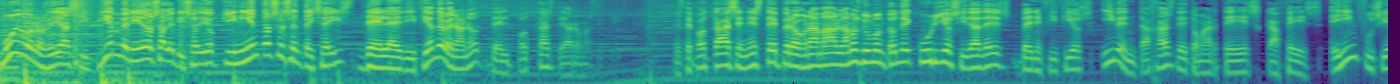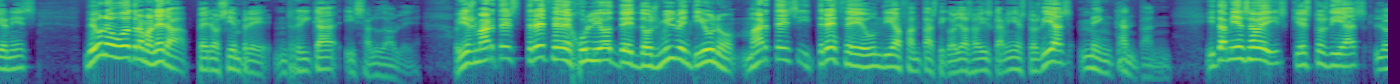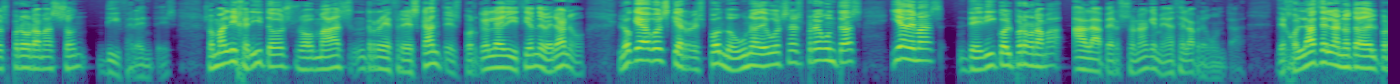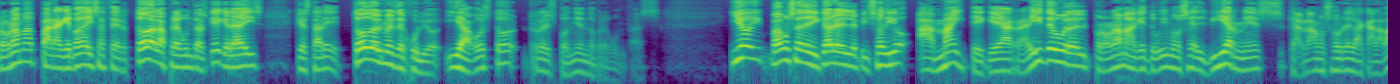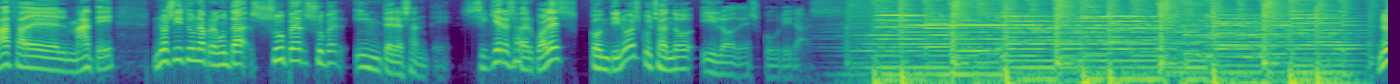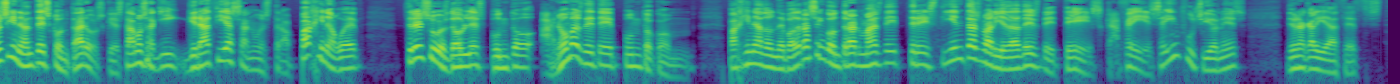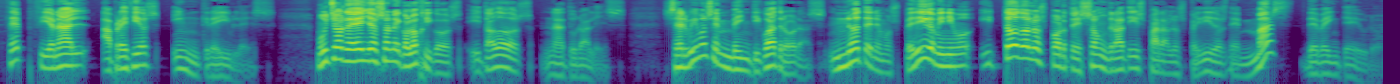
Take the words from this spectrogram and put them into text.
Muy buenos días y bienvenidos al episodio 566 de la edición de verano del podcast de Aromas de Té. En este podcast, en este programa, hablamos de un montón de curiosidades, beneficios y ventajas de tomar tés, cafés e infusiones de una u otra manera, pero siempre rica y saludable. Hoy es martes 13 de julio de 2021, martes y 13, un día fantástico. Ya sabéis que a mí estos días me encantan. Y también sabéis que estos días los programas son diferentes. Son más ligeritos, son más refrescantes, porque es la edición de verano. Lo que hago es que respondo una de vuestras preguntas y además dedico el programa a la persona que me hace la pregunta. Dejo enlace en la nota del programa para que podáis hacer todas las preguntas que queráis, que estaré todo el mes de julio y agosto respondiendo preguntas. Y hoy vamos a dedicar el episodio a Maite, que a raíz del programa que tuvimos el viernes, que hablamos sobre la calabaza del mate, nos hizo una pregunta súper, súper interesante. Si quieres saber cuál es, continúa escuchando y lo descubrirás. No sin antes contaros que estamos aquí gracias a nuestra página web www.aromasdete.com página donde podrás encontrar más de 300 variedades de tés, cafés e infusiones de una calidad excepcional a precios increíbles. Muchos de ellos son ecológicos y todos naturales. Servimos en 24 horas, no tenemos pedido mínimo y todos los portes son gratis para los pedidos de más de 20 euros.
